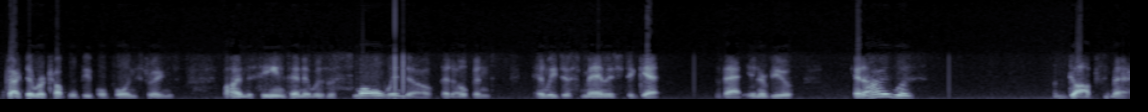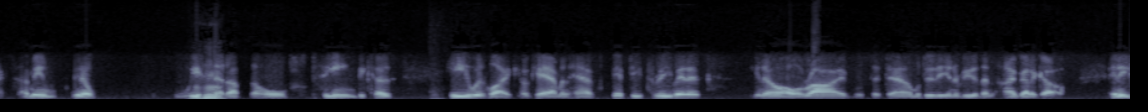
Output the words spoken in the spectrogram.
In fact, there were a couple of people pulling strings behind the scenes, and it was a small window that opened, and we just managed to get that interview. And I was gobsmacked. I mean, you know, we mm-hmm. set up the whole scene because he was like, okay, I'm going to have 53 minutes. You know, I'll arrive, we'll sit down, we'll do the interview, then I've got to go. And he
